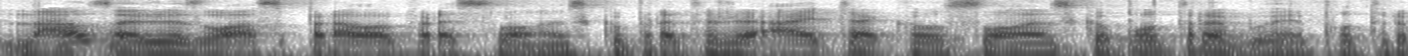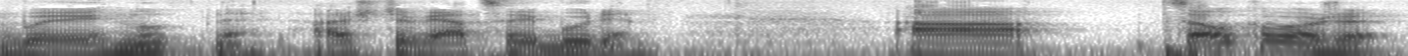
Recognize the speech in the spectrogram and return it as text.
naozaj že zlá správa pre Slovensko, pretože aj takov Slovensko potrebuje. Potrebuje ich nutne a ešte viacej bude. A celkovo, že,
